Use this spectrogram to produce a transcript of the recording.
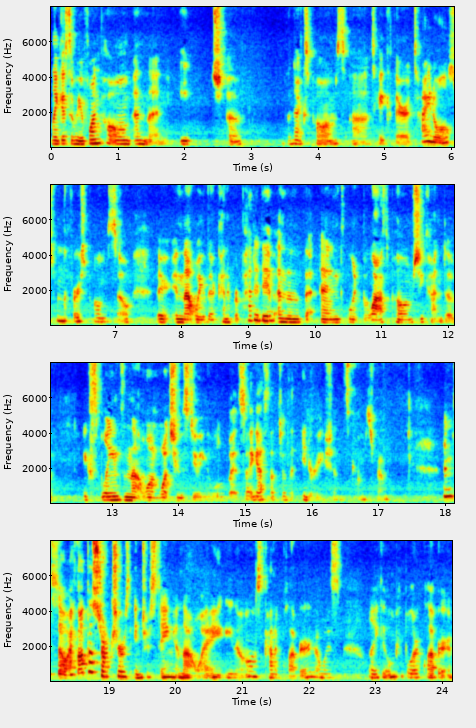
like I said, we have one poem and then each of the next poems uh, take their titles from the first poem, so they're in that way they're kind of repetitive. And then at the end, like the last poem, she kind of explains in that one what she was doing a little bit. So I guess that's where the iterations comes from. And so I thought the structure was interesting in that way. You know, it was kind of clever. I always like it when people are clever.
